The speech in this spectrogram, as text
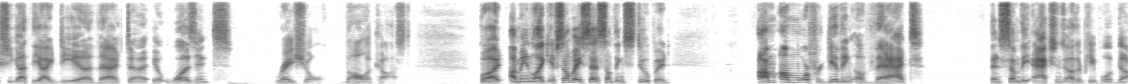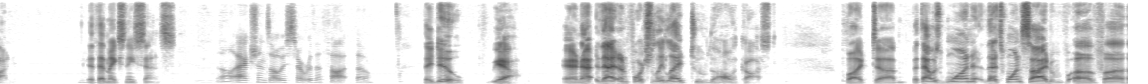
she got the idea that uh, it wasn't racial, the Holocaust. But I mean like if somebody says something stupid, I'm I'm more forgiving of that than some of the actions other people have done. If that makes any sense. Well, actions always start with a thought, though. They do, yeah, and that that unfortunately led to the Holocaust. But uh, but that was one. That's one side of, of uh,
